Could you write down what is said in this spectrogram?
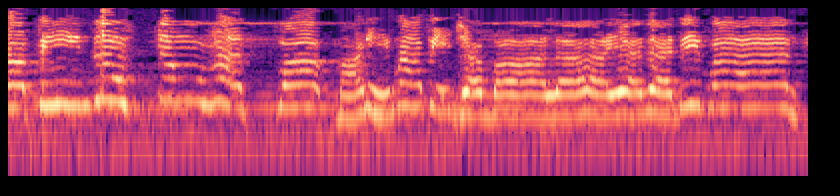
कपीन्द्रस्तम् हत्वा मणिमपि च बालाय ददिवान्।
